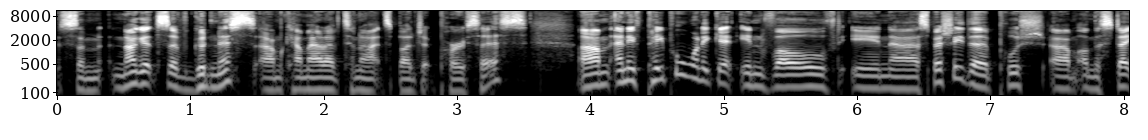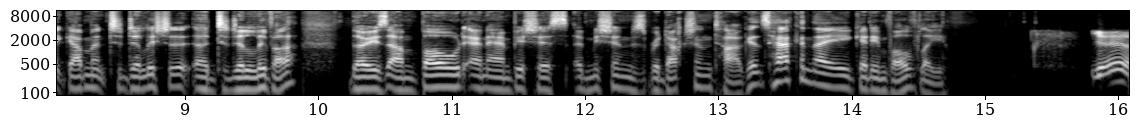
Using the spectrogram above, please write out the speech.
some nuggets of goodness um, come out of tonight's budget process. Um, and if people want to get involved in, uh, especially the push um, on the state government to, uh, to deliver those um, bold and ambitious emissions reduction targets, how can they get involved, Leigh? Yeah,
